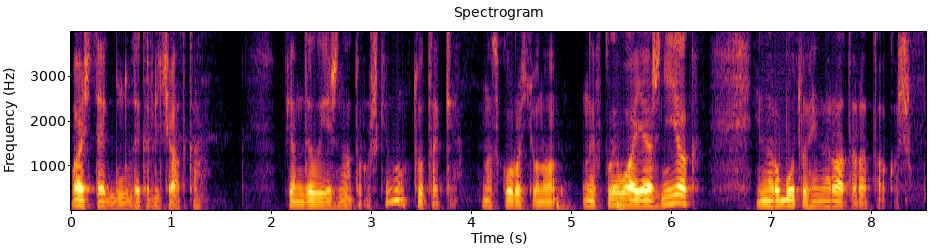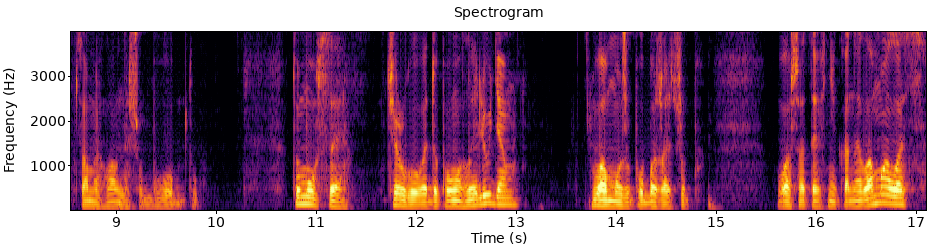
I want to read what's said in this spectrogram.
Бачите, як блуде крильчатка. П'янделижна трошки. Ну, то таке. На скорость воно не впливає аж ніяк. І на роботу генератора також. Саме головне, щоб було обдув. Тому все. Чергове допомогли людям. Вам можу побажати, щоб ваша техніка не ламалась.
